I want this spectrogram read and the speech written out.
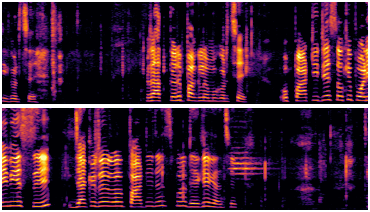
কি করছে। রাত করে পাগলামো করছে। ও পার্টি ড্রেস ওকে পরে নিয়ে এসছি জ্যাকেটের ওর পার্টি ড্রেস পুরো ঢেকে গেছে। তো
